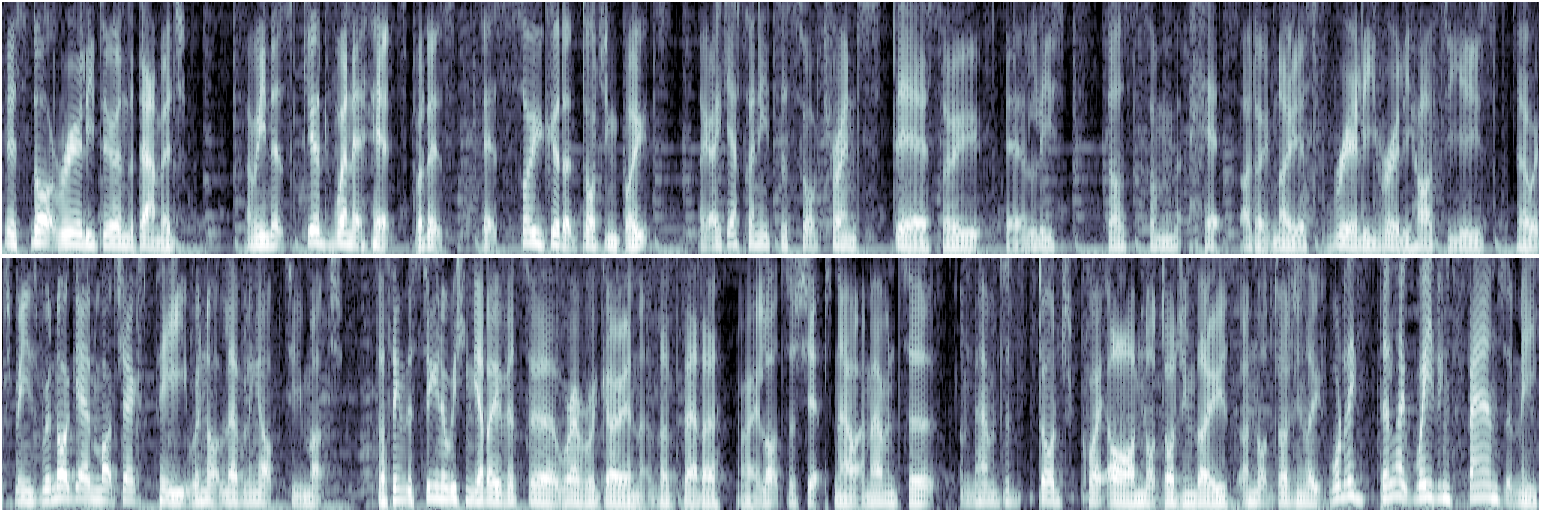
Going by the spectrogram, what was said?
it's not really doing the damage. I mean, it's good when it hits, but it's it's so good at dodging boats. I guess I need to sort of try and steer so it at least does some hits. I don't know. It's really, really hard to use, uh, which means we're not getting much XP. We're not leveling up too much. So I think the sooner we can get over to wherever we're going, the better. All right, lots of ships now. I'm having to, I'm having to dodge quite. Oh, I'm not dodging those. I'm not dodging those. What are they? They're like waving fans at me.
